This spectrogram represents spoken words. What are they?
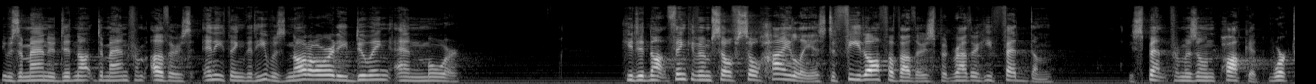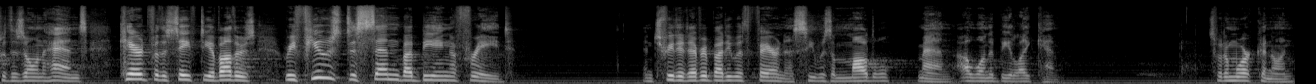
He was a man who did not demand from others anything that he was not already doing and more. He did not think of himself so highly as to feed off of others, but rather he fed them. He spent from his own pocket, worked with his own hands, cared for the safety of others, refused to send by being afraid, and treated everybody with fairness. He was a model man. I want to be like him. That's what I'm working on.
